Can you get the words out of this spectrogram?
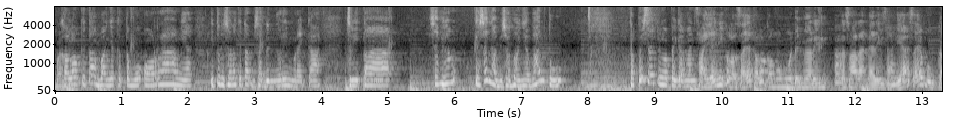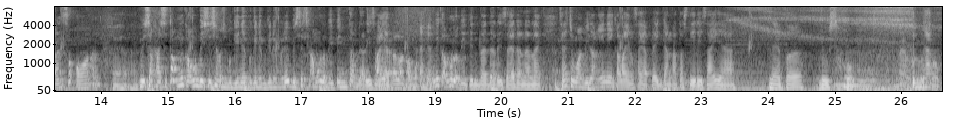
Berbagi. Kalau kita banyak ketemu orang ya, itu di sana kita bisa dengerin mereka cerita. Saya bilang ya saya nggak bisa banyak bantu. Tapi saya cuma pegangan saya nih kalau saya kalau kamu mau dengerin uh, saran dari saya, saya bukan seorang bisa kasih tahu nih kamu bisnisnya harus begini begini begini begini bisnis kamu lebih pintar dari saya. Iya. Kalau kamu F&B kamu lebih pintar dari saya dan lain-lain. Saya cuma bilang ini kalau yang saya pegang atas diri saya, never lose hope. Never lose Ingat hope.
